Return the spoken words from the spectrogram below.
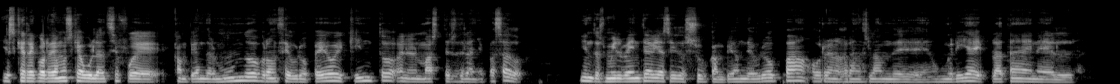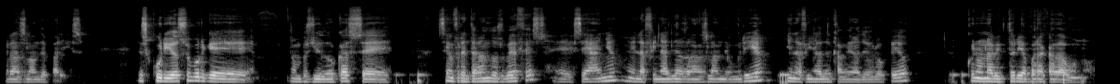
Y es que recordemos que se fue campeón del mundo, bronce europeo y quinto en el Masters del año pasado. Y en 2020 había sido subcampeón de Europa, oro en el Grand Slam de Hungría y plata en el Grand Slam de París. Es curioso porque ambos judokas se, se enfrentaron dos veces ese año, en la final del Grand Slam de Hungría y en la final del Campeonato Europeo, con una victoria para cada uno.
